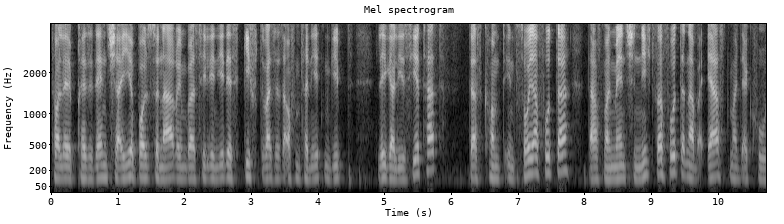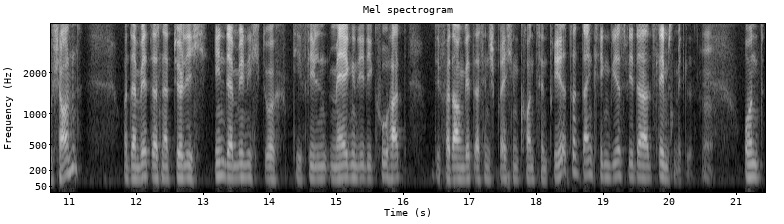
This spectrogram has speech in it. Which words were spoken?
tolle Präsident Jair Bolsonaro in Brasilien jedes Gift, was es auf dem Planeten gibt, legalisiert hat. Das kommt ins Sojafutter, darf man Menschen nicht verfuttern, aber erstmal der Kuh schon. Und dann wird das natürlich in der Milch durch die vielen Mägen, die die Kuh hat, die Verdauung wird das entsprechend konzentriert und dann kriegen wir es wieder als Lebensmittel. Hm. Und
